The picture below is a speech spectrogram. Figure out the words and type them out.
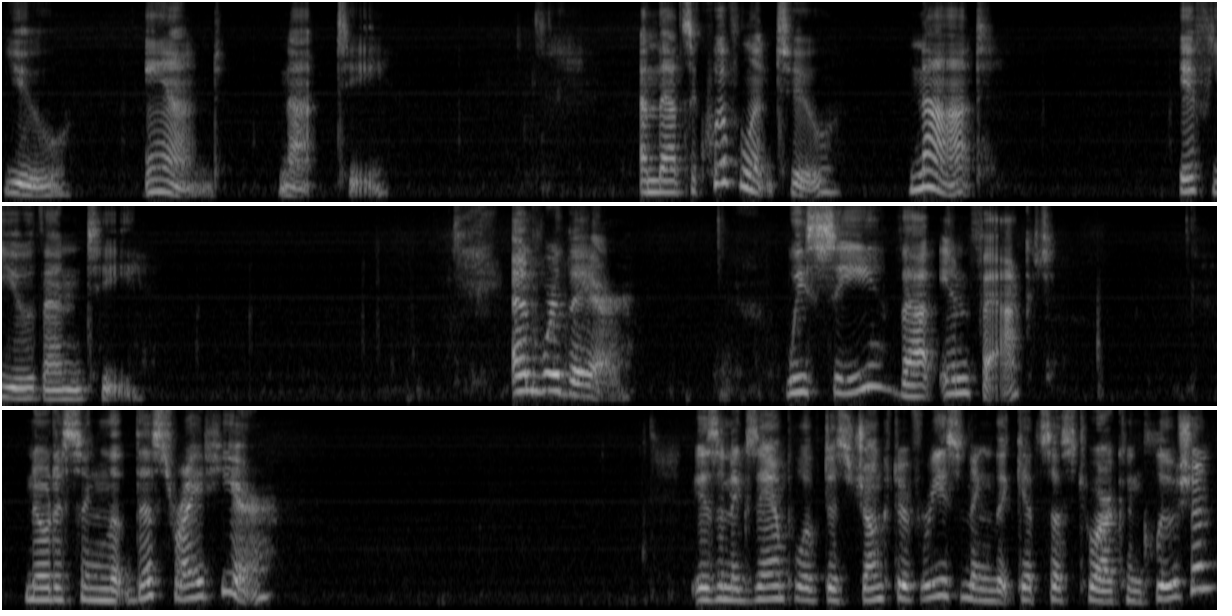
u and not t. And that's equivalent to not if u then t. And we're there we see that in fact, noticing that this right here is an example of disjunctive reasoning that gets us to our conclusion,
